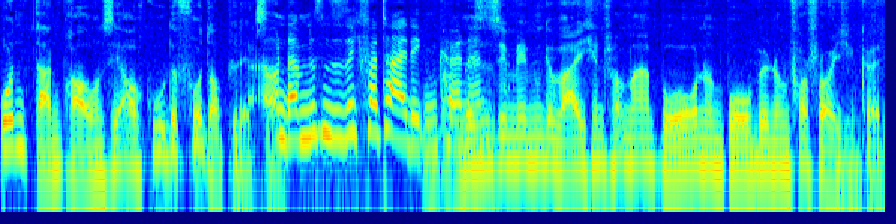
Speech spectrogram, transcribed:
Und dann brauchen sie auch gute Futterplätze. Und dann müssen sie sich verteidigen Dann müssen können. sie mit dem Geweihchen schon mal bohren und bobeln und verscheuchen können.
